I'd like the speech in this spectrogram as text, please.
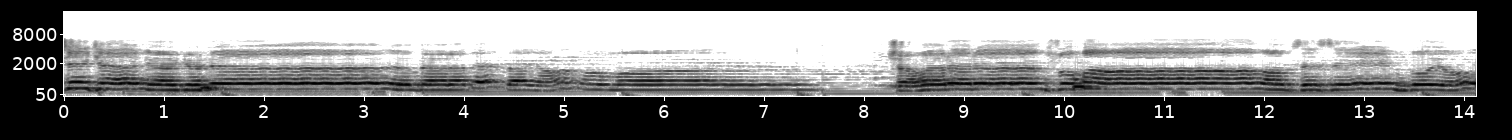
Çeken gönül derde dayanmaz. Çağırırım sulam sesim duyulmaz.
